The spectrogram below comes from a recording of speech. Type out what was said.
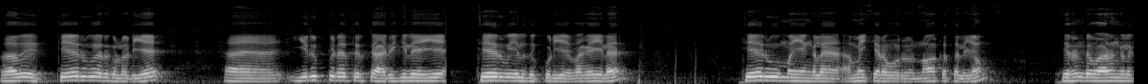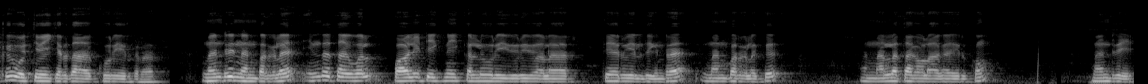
அதாவது தேர்வர்களுடைய இருப்பிடத்திற்கு அருகிலேயே தேர்வு எழுதக்கூடிய வகையில் தேர்வு மையங்களை அமைக்கிற ஒரு நோக்கத்திலையும் இரண்டு வாரங்களுக்கு ஒத்திவைக்கிறதா கூறியிருக்கிறார். நன்றி நண்பர்களே இந்த தகவல் பாலிடெக்னிக் கல்லூரி விரிவாளர் தேர்வு எழுதுகின்ற நண்பர்களுக்கு நல்ல தகவலாக இருக்கும். நன்றி.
